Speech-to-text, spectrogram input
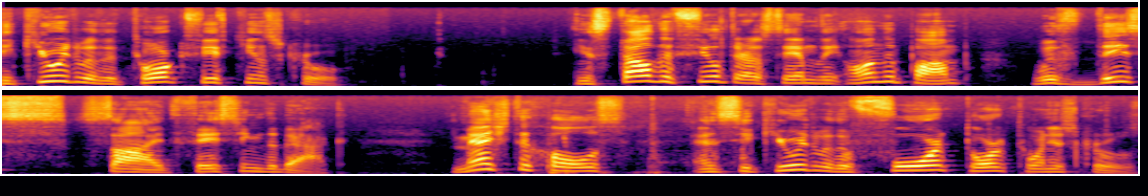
Secured with a Torx 15 screw. Install the filter assembly on the pump with this side facing the back. Match the holes and secure it with the four Torx 20 screws.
